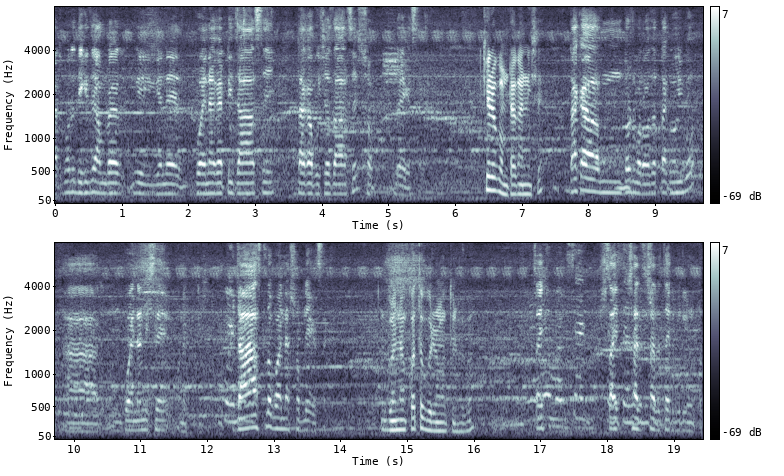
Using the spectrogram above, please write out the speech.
আর পরে দেখি যে আমরা এইখানে গয়নাগাটি যা আছে টাকা পয়সা যা আছে সব হয়ে গেছে। কীরকম টাকা নিছে? টাকা দশ বারো হাজার টাকা হইব আর গয়না নিচে অনেকটি যা আসলো গয়না সব লেগে গেছে। গয়না কত ভরির মতন হবে সাড়ে সাড়ে চার কোটির মতো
